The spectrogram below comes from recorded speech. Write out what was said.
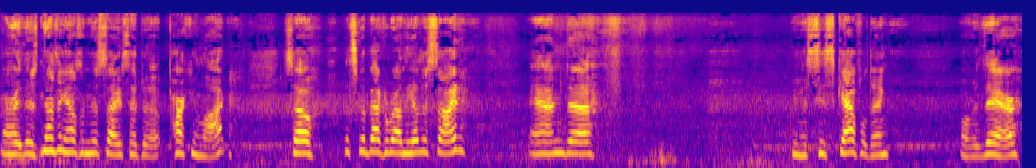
All right, there's nothing else on this side except a parking lot. So let's go back around the other side and uh, you can see scaffolding over there.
